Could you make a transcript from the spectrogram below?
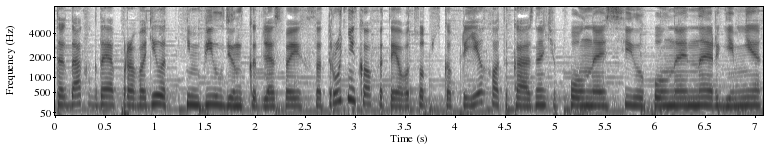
тогда, когда я проводила тимбилдинг для своих сотрудников, это я вот с отпуска приехала, такая, знаете, полная сил, полная энергии, мне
